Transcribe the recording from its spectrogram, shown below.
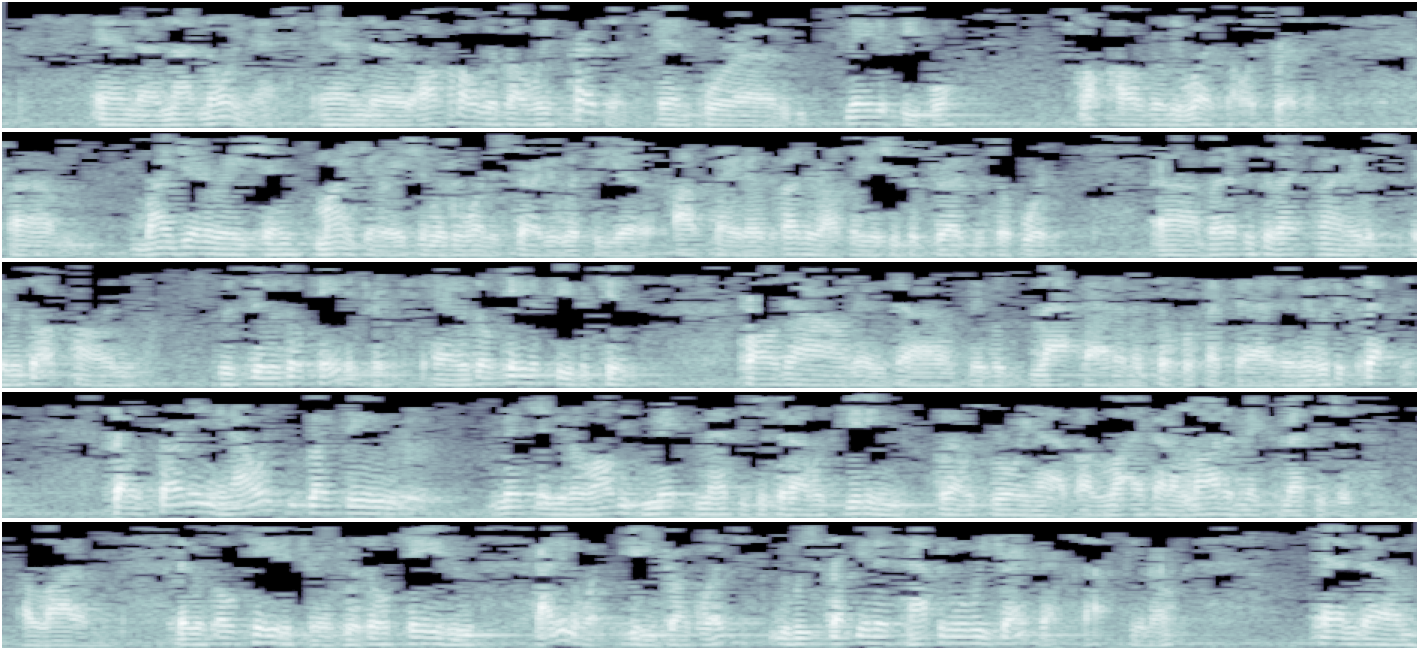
And uh, not knowing that. And uh, alcohol was always present. And for uh, Native people, alcohol really was always present. Um, my generation, my generation was the one that started with the uh, outside of other outside issues of drugs and so forth. Uh, but up until that time, it was it was alcohol, and it was it was okay to drink, and it was okay to see the kids fall down, and uh, they would laugh at them and so forth like that, and it was accepted. So I was starting, and I always like to mention, you know, all these mixed messages that I was getting when I was growing up. A lot, I got a lot of mixed messages, a lot of them that it was okay to drink. It was okay to. I didn't know what getting drunk was. It was something that happened when we drank that stuff, you know. And um,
